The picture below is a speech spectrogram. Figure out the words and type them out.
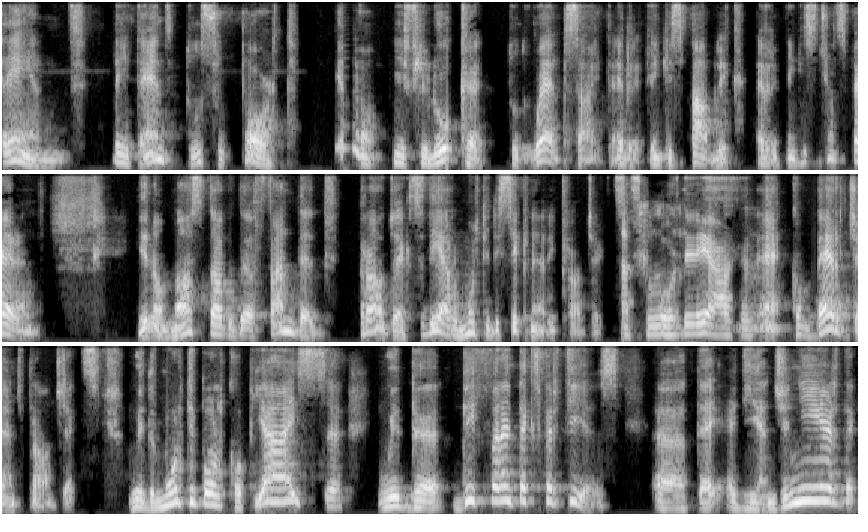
tend, they tend to support you know, if you look to the website, everything is public, everything is transparent. You know, most of the funded projects, they are multidisciplinary projects. Absolutely. Or they are uh, convergent projects with multiple KPIs, uh, with uh, different expertise. Uh, the, the engineer, the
